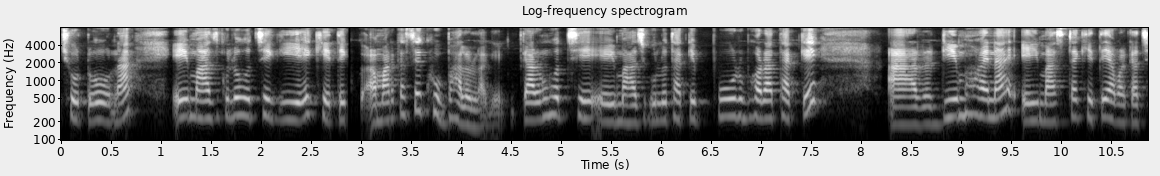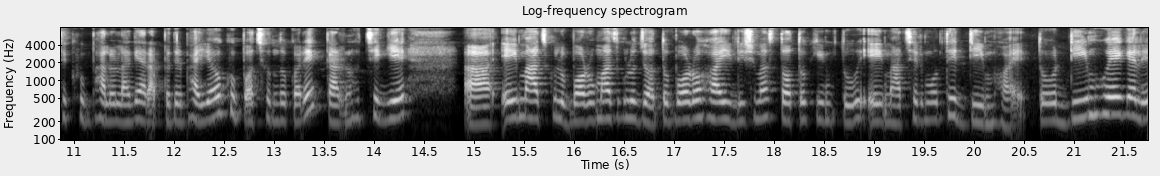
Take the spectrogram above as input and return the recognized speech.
ছোটও না। এই মাছগুলো হচ্ছে গিয়ে খেতে আমার কাছে খুব ভালো লাগে। কারণ হচ্ছে এই মাছগুলো থাকে, পুর ভরা থাকে আর ডিম হয় না, এই মাছটা খেতে আমার কাছে খুব ভালো লাগে আর আপনাদের ভাইয়াও খুব পছন্দ করে। কারণ হচ্ছে গিয়ে এই মাছগুলো, বড় মাছগুলো যত বড় হয় ইলিশ মাছ, তত কিন্তু এই মাছের মধ্যে ডিম হয়। তো ডিম হয়ে গেলে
